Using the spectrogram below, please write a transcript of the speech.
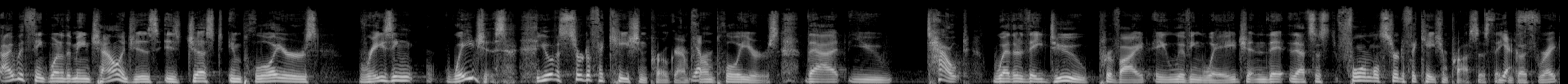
I would think one of the main challenges is just employers raising wages. You have a certification program for yep. employers that you tout whether they do provide a living wage, and they, that's a formal certification process they yes. can go through, right?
